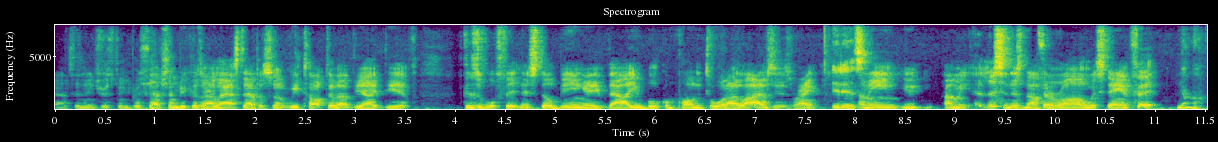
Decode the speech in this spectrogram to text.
That's an interesting perception because our last episode we talked about the idea of physical fitness still being a valuable component to what our lives is, right? It is. I mean, you I mean, listen, there's nothing wrong with staying fit. No.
